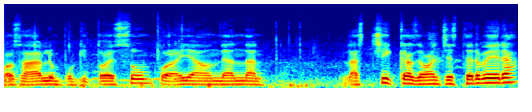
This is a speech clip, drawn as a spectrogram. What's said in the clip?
Vamos a darle un poquito de zoom por allá donde andan las chicas de Manchester Vera.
